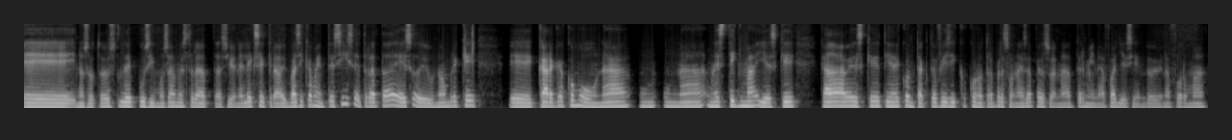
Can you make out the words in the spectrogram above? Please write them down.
Eh, nosotros le pusimos a nuestra adaptación el execrado y básicamente sí se trata de eso, de un hombre que eh, carga como una, un, una- un estigma y es que cada vez que tiene contacto físico con otra persona, esa persona termina falleciendo de una forma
